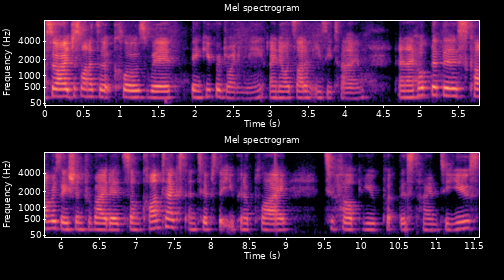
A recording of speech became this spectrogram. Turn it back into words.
so I just wanted to close with thank you for joining me. I know it's not an easy time, and I hope that this conversation provided some context and tips that you can apply to help you put this time to use.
